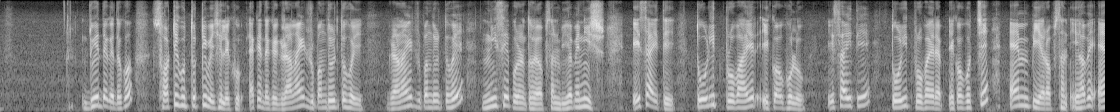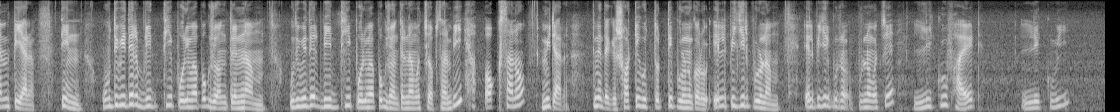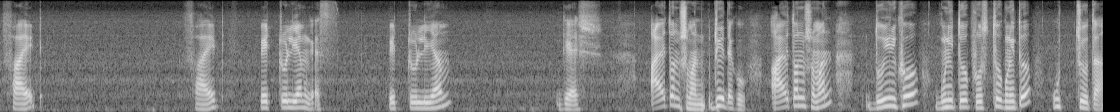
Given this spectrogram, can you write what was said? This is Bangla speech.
দুয়ের দেখে দেখো, সঠিক উত্তরটি বেছে লেখো। একে দেখে গ্রানাইট রূপান্তরিত হয়ে গ্রানাইট রূপান্তরিত হয়ে নিশে পরিণত হয় অপশান বি হবে নিশ এসআইতে তড়িৎ প্রবাহের একক হলো এসআইতে তড়িৎ প্রবাহের একক হচ্ছে অ্যাম্পিয়ার অপশান এ হবে অ্যাম্পিয়ার তিন, উদ্ভিদের বৃদ্ধি পরিমাপক যন্ত্রের নাম। উদ্ভিদের বৃদ্ধি পরিমাপক যন্ত্রের নাম হচ্ছে অপশান বি অক্সানোমিটার তিনে দেখে সঠিক উত্তরটি পূরণ করো। এলপিজির পুরো নাম এলপিজির পুরো নাম হচ্ছে লিকুফাইড, লিকুইফাইড, ফাইড পেট্রোলিয়াম গ্যাস। Petroleum gas. আয়তন সমান, দুয়ে দেখো, আয়তন সমান দৈর্ঘ্য গুণিত প্রস্থ গুণিত উচ্চতা।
